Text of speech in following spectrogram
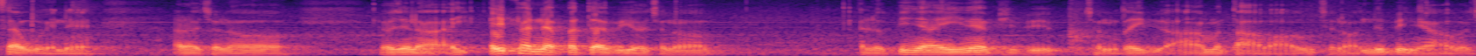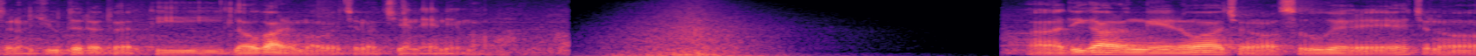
ဆက်ဝင်တယ်အဲ့တော့ကျွန်တော်ပြောချင်တာအဲ့အဲ့ဖက်နဲ့ပတ်သက်ပြီးတော့ကျွန်တော်အဲ့လိုပညာရည်နဲ့ဖြစ်ဖြစ်ကျွန်တော်သိပြီးအားမတာပါဘူးကျွန်တော်အမှုပညာကိုပဲကျွန်တော်ယူတဲ့အတွက်ဒီလောကတွေမှာပဲကျွန်တော်ကျင်နေနေမှာပါအာအဓိကတော့ငယ်တော့ကကျွန်တော်စိုးခဲ့တယ်ကျွန်တော်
